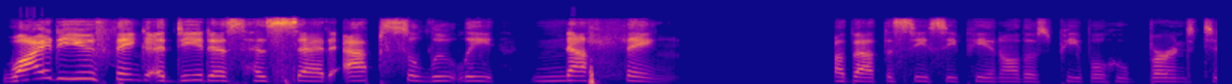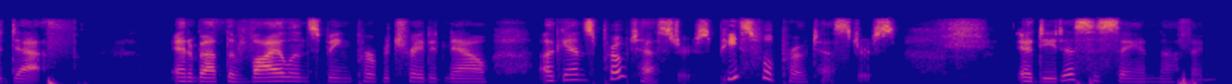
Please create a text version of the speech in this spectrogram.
Why do you think Adidas has said absolutely nothing about the CCP and all those people who burned to death? And about the violence being perpetrated now against protesters, peaceful protesters. Adidas is saying nothing.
